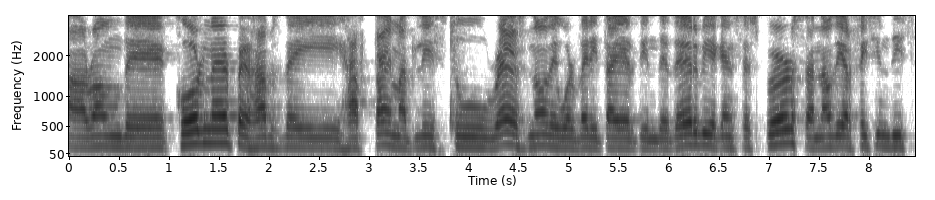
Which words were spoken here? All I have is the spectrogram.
around the corner. Perhaps they have time at least to rest. No, they were very tired in the derby against the Spurs, and now they are facing this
